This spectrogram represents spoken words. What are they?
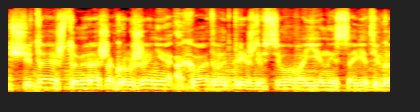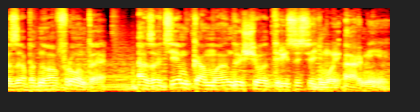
Считаю, что мираж окружения охватывает прежде всего военный совет Юго-Западного фронта, а затем командующего 37-й армии.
